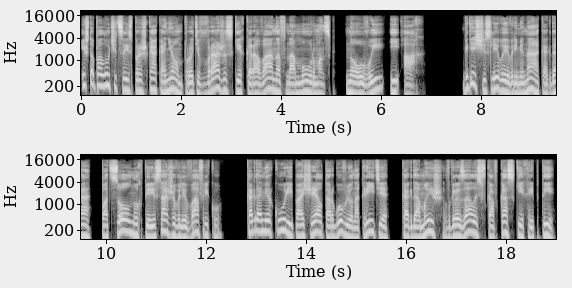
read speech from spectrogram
и что получится из прыжка конем против вражеских караванов на Мурманск, но, увы и ах. Где счастливые времена, когда подсолнух пересаживали в Африку, когда Меркурий поощрял торговлю на Крите, когда мышь вгрызалась в кавказские хребты.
